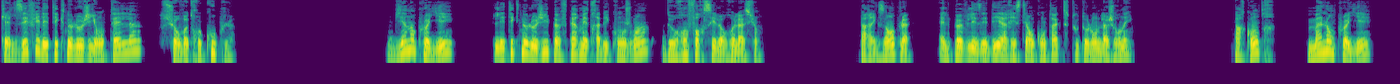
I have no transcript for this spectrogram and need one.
Quels effets les technologies ont-elles sur votre couple? Bien employées, les technologies peuvent permettre à des conjoints de renforcer leur relation. Par exemple, elles peuvent les aider à rester en contact tout au long de la journée. Par contre, mal employées,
